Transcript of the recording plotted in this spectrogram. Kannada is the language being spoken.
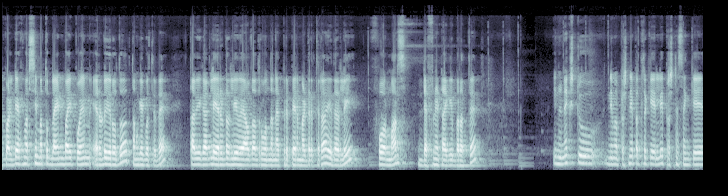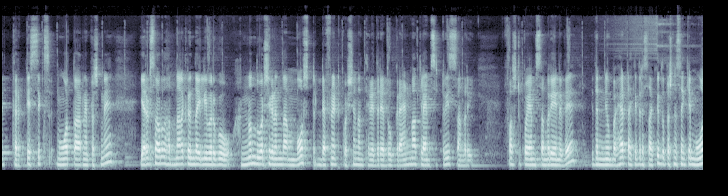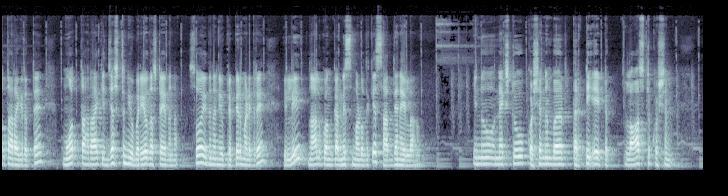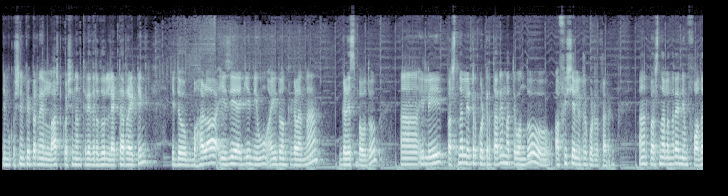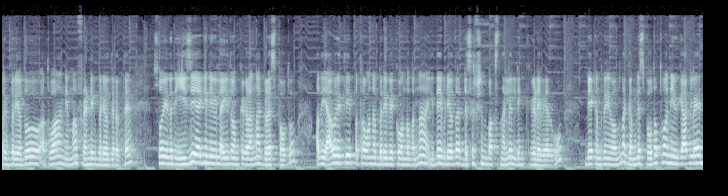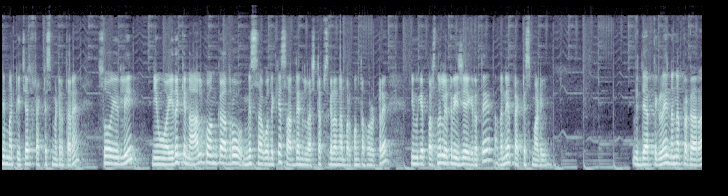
ಕ್ವಾಲಿಟಿ ಆಫ್ ಮರ್ಸಿ ಮತ್ತು ಬ್ಲೈಂಡ್ ಬಾಯ್ ಪೋಯಮ್ ಎರಡೂ ಇರೋದು ತಮಗೆ ಗೊತ್ತಿದೆ. ತಾವೀಗಾಗಲೇ ಎರಡರಲ್ಲಿ ಯಾವುದಾದ್ರೂ ಒಂದನ್ನು ಪ್ರಿಪೇರ್ ಮಾಡಿರ್ತೀರ? ಇದರಲ್ಲಿ ಫೋರ್ ಮಾರ್ಕ್ಸ್ ಡೆಫಿನೆಟ್ ಆಗಿ ಬರುತ್ತೆ. ಇನ್ನು ನೆಕ್ಸ್ಟು ನಿಮ್ಮ ಪ್ರಶ್ನೆ ಪತ್ರಿಕೆಯಲ್ಲಿ ಪ್ರಶ್ನೆ ಸಂಖ್ಯೆ ತರ್ಟಿ ಸಿಕ್ಸ್ ಮೂವತ್ತಾರನೇ ಪ್ರಶ್ನೆ. ಎರಡು ಸಾವಿರದ ಹದಿನಾಲ್ಕರಿಂದ ಇಲ್ಲಿವರೆಗೂ ಹನ್ನೊಂದು ವರ್ಷಗಳಿಂದ ಮೋಸ್ಟ್ ಡೆಫಿನೆಟ್ ಕ್ವಶನ್ ಅಂತ ಹೇಳಿದರೆ ಅದು grand mark climbs trees summary first poem summary ಏನಿದೆ? ಇದನ್ನು ನೀವು ಬಹಿರ್ಟ್ ಹಾಕಿದರೆ ಸಾಕು. ಪ್ರಶ್ನೆ ಸಂಖ್ಯೆ ಮೂವತ್ತಾರಾಗಿರುತ್ತೆ ಮೂವತ್ತಾರು ಹಾಕಿ ಜಸ್ಟ್ ನೀವು ಬರೆಯೋದಷ್ಟೇ ಇದನ್ನು. ಸೊ ಇದನ್ನು ನೀವು ಪ್ರಿಪೇರ್ ಮಾಡಿದರೆ ಇಲ್ಲಿ ನಾಲ್ಕು ಅಂಕ ಮಿಸ್ ಮಾಡೋದಕ್ಕೆ ಸಾಧ್ಯನೇ ಇಲ್ಲ. ಇನ್ನು next question number thirty eight last question ನಿಮ್ಮ ಕ್ವಶನ್ ಪೇಪರ್ನಲ್ಲಿ ಲಾಸ್ಟ್ ಕ್ವಶನ್ ಅಂತ ಹೇಳಿದ್ರದು ಲೆಟರ್ ರೈಟಿಂಗ್ ಇದು ಬಹಳ ಈಸಿಯಾಗಿ ನೀವು ಐದು ಅಂಕಗಳನ್ನು ಗಳಿಸ್ಬೋದು ಇಲ್ಲಿ ಪರ್ಸ್ನಲ್ ಲೆಟರ್ ಕೊಟ್ಟಿರ್ತಾರೆ ಮತ್ತು ಒಂದು ಅಫಿಷಿಯಲ್ ಲೆಟರ್ ಕೊಟ್ಟಿರ್ತಾರೆ. ಅಂದರೆ ಪರ್ಸ್ನಲ್ ಅಂದರೆ ನಿಮ್ಮ ಫಾದರ್ಗೆ ಬರೆಯೋದು ಅಥವಾ ನಿಮ್ಮ ಫ್ರೆಂಡಿಗೆ ಬರೆಯೋದಿರುತ್ತೆ. ಸೊ ಇದನ್ನು ಈಸಿಯಾಗಿ ನೀವು ಇಲ್ಲಿ ಐದು ಅಂಕಗಳನ್ನು ಗಳಿಸ್ಬೋದು ಅದು ಯಾವ ರೀತಿ ಪತ್ರವನ್ನು ಬರೀಬೇಕು ಅನ್ನೋದನ್ನು ಇದೇ ವಿಡಿಯೋದ ಡಿಸ್ಕ್ರಿಪ್ಷನ್ ಬಾಕ್ಸ್ನಲ್ಲಿ ಲಿಂಕ್ಗಳಿವೆ ಅದು. ಬೇಕಂದರೆ ನೀವು ಅದನ್ನು ಗಮನಿಸ್ಬೋದು. ಅಥವಾ ನೀವು ಈಗಾಗಲೇ ನಿಮ್ಮ ಟೀಚರ್ಸ್ ಪ್ರಾಕ್ಟೀಸ್ ಮಾಡಿರ್ತಾರೆ. ಸೊ ಇಲ್ಲಿ ನೀವು ಇದಕ್ಕೆ ನಾಲ್ಕು ಅಂಕ ಆದರೂ ಮಿಸ್ ಆಗೋದಕ್ಕೆ ಸಾಧ್ಯನಿಲ್ಲ ಸ್ಟೆಪ್ಸ್ಗಳನ್ನು ಬರ್ಕೊತ ಹೊರಟ್ರೆ ನಿಮಗೆ ಪರ್ಸ್ನಲ್ ಲೆಟ್ರ್ ಈಸಿಯಾಗಿರುತ್ತೆ ಅದನ್ನೇ ಪ್ರಾಕ್ಟೀಸ್ ಮಾಡಿ. ವಿದ್ಯಾರ್ಥಿಗಳೇ, ನನ್ನ ಪ್ರಕಾರ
